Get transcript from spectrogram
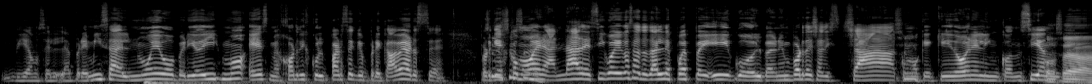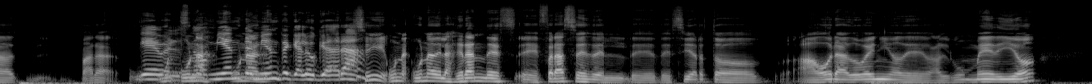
digamos, la premisa del nuevo periodismo es mejor disculparse que precaverse. Porque Sí, es sí, como, sí. bueno, anda, decir cualquier cosa, total, después pedí disculpa, no importa, ya, ya Sí. como que quedó en el inconsciente. O sea, para... Goebbels, una- ¿no? Miente, una- miente que a lo quedará. Sí, una, una de las grandes eh, frases del, de, de cierto ahora dueño de algún medio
